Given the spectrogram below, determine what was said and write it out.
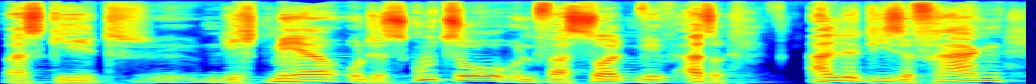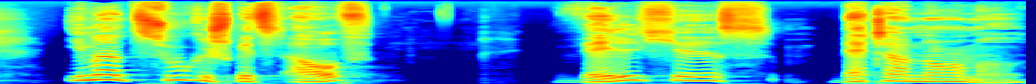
was geht nicht mehr und ist gut so und was sollten wir, also alle diese Fragen immer zugespitzt auf, welches Better Normal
